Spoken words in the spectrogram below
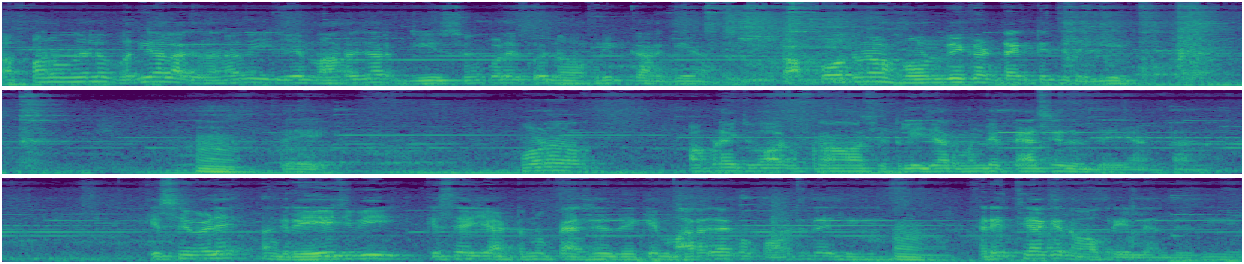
ਆਪਾਂ ਨੂੰ ਮਤਲਬ ਵਧੀਆ ਲੱਗਦਾ ਨਾ ਵੀ ਜੇ ਮਹਾਰਾਜਾ ਰਣਜੀਤ ਸਿੰਘ ਕੋਲੇ ਕੋਈ ਨੌਕਰੀ ਕਰ ਗਿਆ ਤਾਂ ਆਪਾਂ ਉਹਦੇ ਨਾਲ ਹੁਣ ਵੀ ਕੰਟੈਕਟ 'ਚ ਰਹੀਏ। ਹੂੰ। ਤੇ ਹੁਣ ਆਪਣੇ ਜਵਾਕ ਫਰਾਂਸ ਇਟਲੀ ਜਰਮਨ ਦੇ ਪੈਸੇ ਦਿੰਦੇ ਏਜੰਟਾਂ ਨੂੰ। ਕਿਸੇ ਵੇਲੇ ਅੰਗਰੇਜ਼ ਵੀ ਕਿਸੇ ਏਜੰਟ ਨੂੰ ਪੈਸੇ ਦੇ ਕੇ ਮਹਾਰਾਜਾ ਕੋਲ ਪਹੁੰਚਦੇ ਸੀਗੇ। ਹੂੰ। ਫਿਰ ਇੱਥੇ ਆ ਕੇ ਨੌਕਰੀ ਲੈਂਦੇ ਸੀਗੇ।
